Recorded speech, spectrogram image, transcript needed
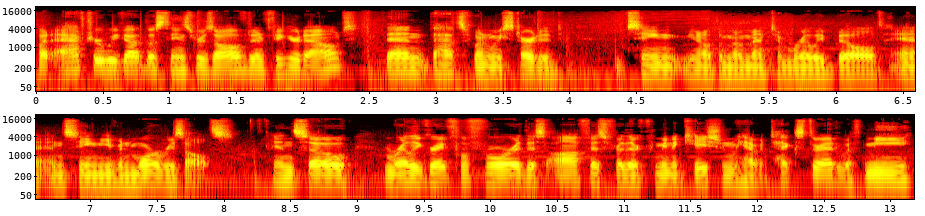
But after we got those things resolved and figured out, then that's when we started seeing, you know, the momentum really build and, and seeing even more results. And so I'm really grateful for this office for their communication. We have a text thread with me,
